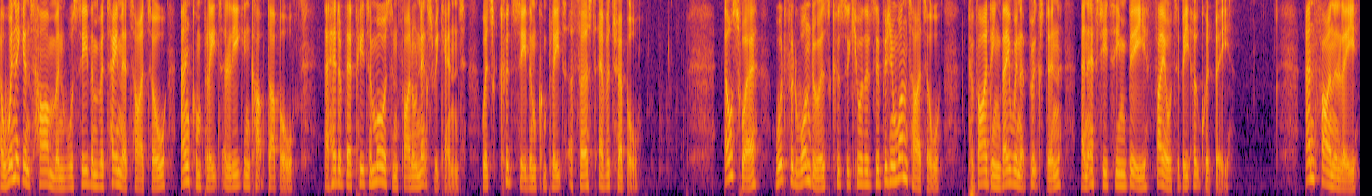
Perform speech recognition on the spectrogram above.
A win against Harman will see them retain their title and complete a League and Cup double, ahead of their Peter Morrison final next weekend, which could see them complete a first ever treble. Elsewhere, Woodford Wanderers could secure the Division 1 title, providing they win at Brixton and FC Team B fail to beat Oakwood B. And finally,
